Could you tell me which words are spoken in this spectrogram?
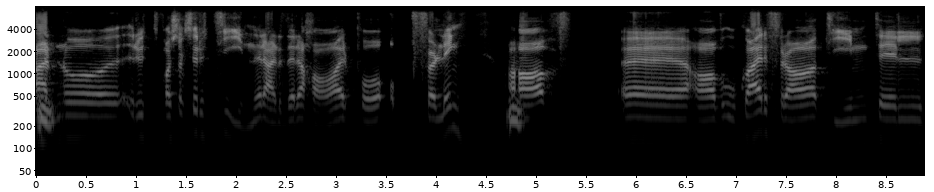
Er det mm. noe, hva slags rutiner er det dere har på oppfølging. Av, eh, av OKR fra team til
